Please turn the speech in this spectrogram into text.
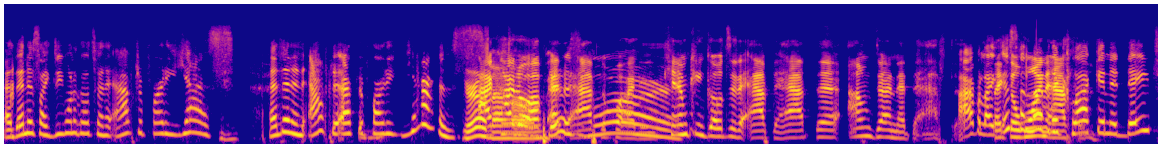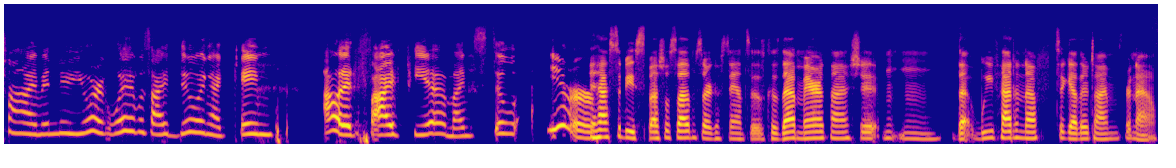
And then it's like, do you want to go to an after party? Yes. Mm-hmm. And then an after after mm-hmm. party? Yes. Girl, I cut no. off at the after more. party. Kim can go to the after after. I'm done at the after. I'd be like, Like it's the one 11 after. o'clock in the daytime in New York. What was I doing? I came out at 5 p.m. I'm still here. It has to be special some circumstances because that marathon shit, mm-mm, that we've had enough together time for now.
